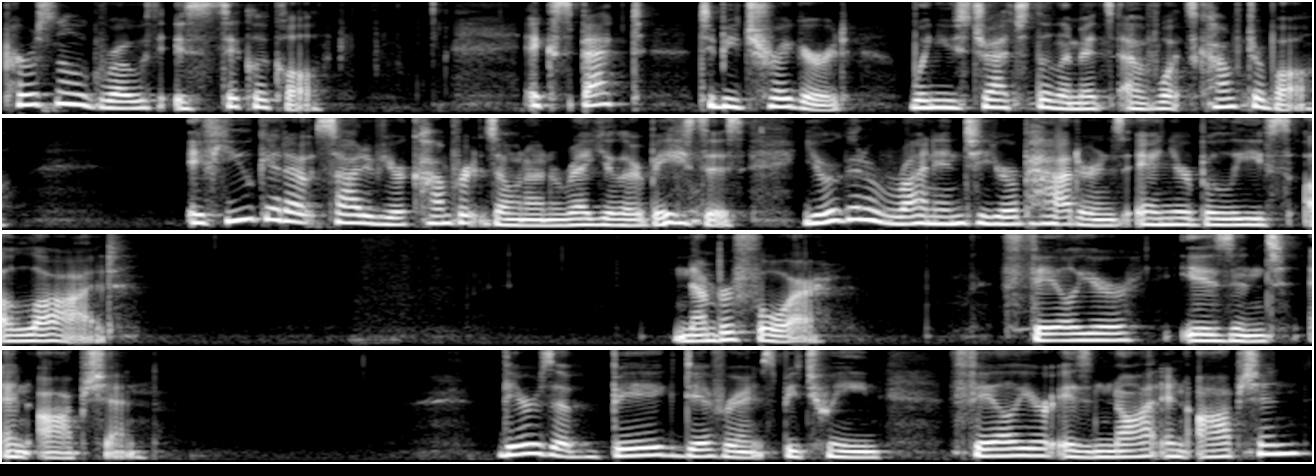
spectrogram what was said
Personal growth is cyclical. Expect to be triggered when you stretch the limits of what's comfortable. If you get outside of your comfort zone on a regular basis, you're going to run into your patterns and your beliefs a lot. Number four, failure isn't an option. There's a big difference between failure is not an option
